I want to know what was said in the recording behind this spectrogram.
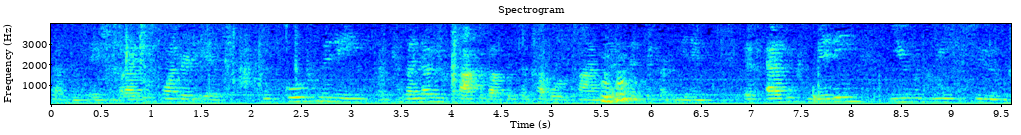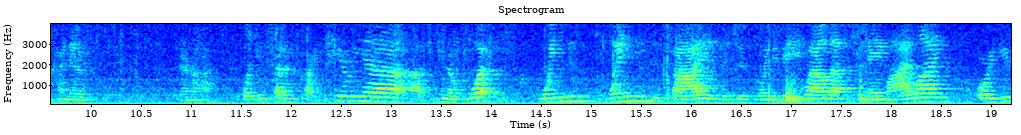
presentation, but I just wondered if the school committee, because I know you've talked about this a couple of times at Mhm. at different meetings, if as a committee, you've agreed to kind of, I don't know, like a set of criteria, uh, you know, what, when you, when you decide, is it just going to be, well, that's the name I like, or are you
